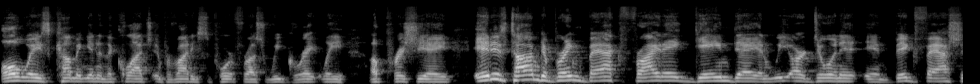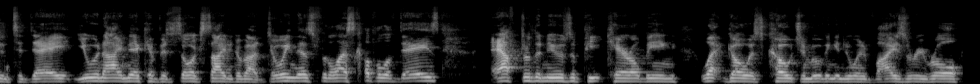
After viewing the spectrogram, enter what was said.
Always coming in in the clutch and providing support for us. We greatly appreciate. It is time to bring back Friday game day, and we are doing it in big fashion today. You and I, Nick, have been so excited about doing this for the last couple of days after the news of Pete Carroll being let go as coach and moving into an advisory role.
